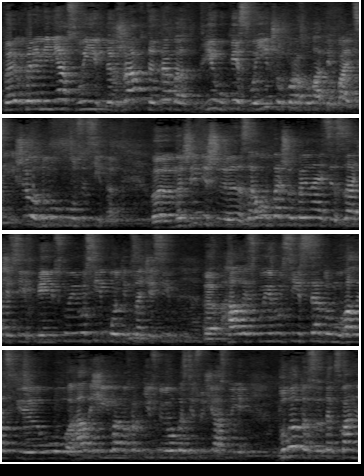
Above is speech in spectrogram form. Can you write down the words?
переміняв своїх держав, це треба дві руки своїх, щоб порахувати пальці, і ще одну руку у сусіда. Е, Меджибіж е, загалом перше опиняється за часів Київської Русі, потім за часів е, Галицької Русі з центром у, Галичі Івано-Франківської області сучасної. Було то так зване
